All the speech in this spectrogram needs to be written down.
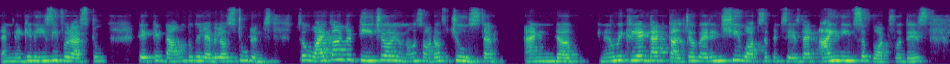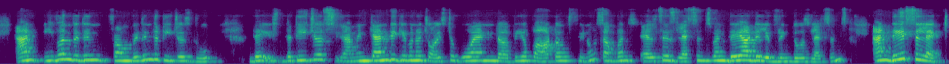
and make it easy for us to take it down to the level of students. So why can't a teacher you know sort of choose that and uh, you know we create that culture wherein she walks up and says that i need support for this and even within from within the teachers group they the teachers i mean can be given a choice to go and uh, be a part of you know someone else's lessons when they are delivering those lessons. And they select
